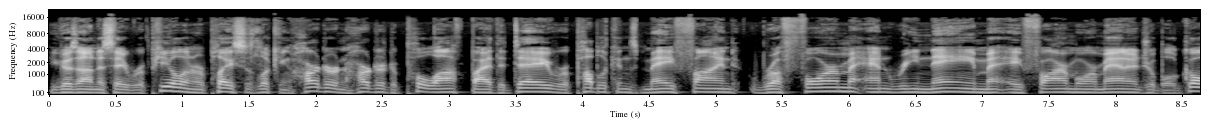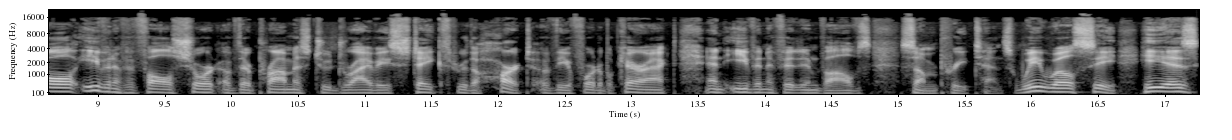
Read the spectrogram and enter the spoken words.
He goes on to say repeal and replace is looking harder and harder to pull off by the day. Republicans may find reform and rename a far more manageable goal, even if it falls short of their promise to drive a stake through the heart of the Affordable Care Act, and even if it involves some pretense. We will see. He is,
